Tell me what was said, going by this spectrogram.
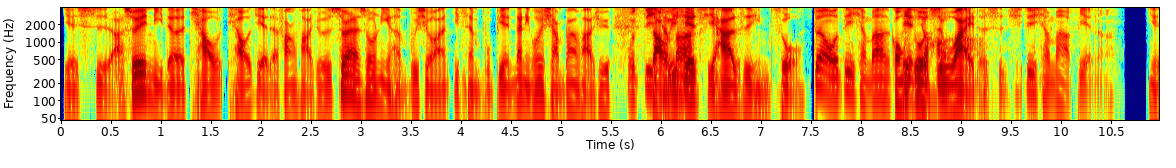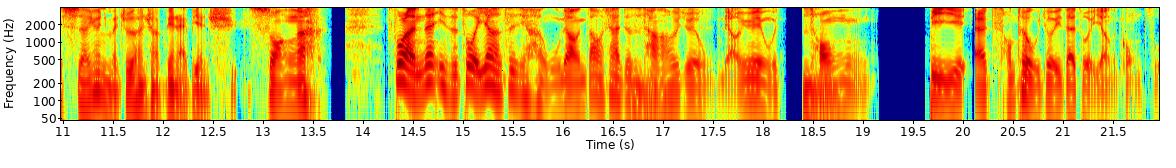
也是啊。所以你的调调解的方法就是，虽然说你很不喜欢一成不变，但你会想办法去找一些其他的事情做，对啊，我自己想办法工作之外的事情自。己想办法变啊，也是啊，因为你们就是很喜欢变来变去。爽啊！不然那一直做一样的事情很无聊。你知道我现在就是嗯常常会觉得无聊，因为我从毕业呃从退伍就一直在做一样的工作，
